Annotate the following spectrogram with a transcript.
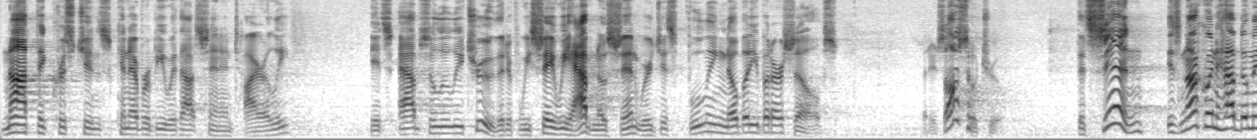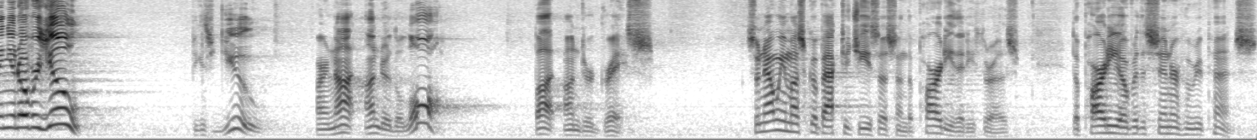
Not that Christians can ever be without sin entirely. It's absolutely true that if we say we have no sin, we're just fooling nobody but ourselves. But it's also true that sin is not going to have dominion over you because you are not under the law, but under grace. So now we must go back to Jesus and the party that he throws the party over the sinner who repents.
